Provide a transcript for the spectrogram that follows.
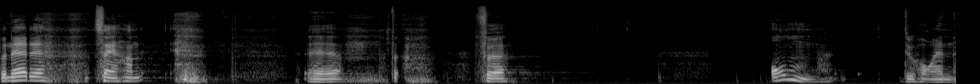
För när det, säger han, eh, för, för om du har en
